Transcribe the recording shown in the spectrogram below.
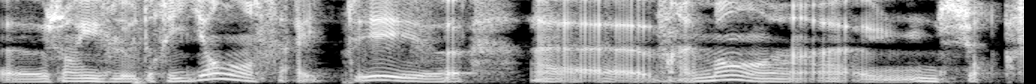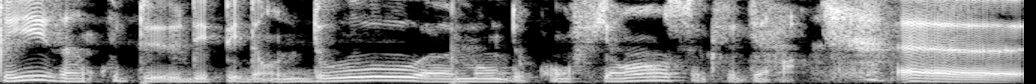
Jean-Yves Le Drian, ça a été vraiment une surprise, un coup d'épée dans le dos, un manque de confiance, etc. Euh,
